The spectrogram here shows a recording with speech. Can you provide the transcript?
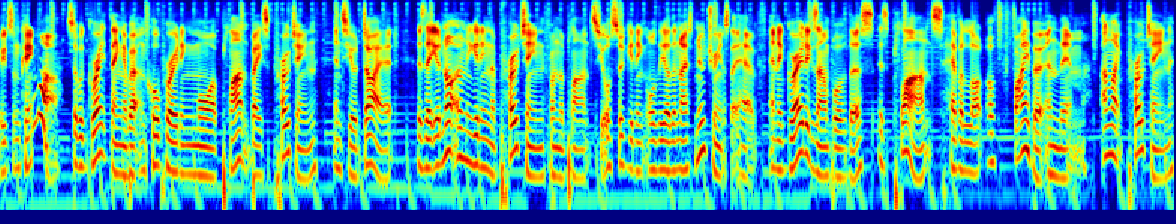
eat some quinoa. So a great thing about incorporating more plant-based protein into your diet is that you're not only getting the protein from the plants, you're also getting all the other nice nutrients they have. And a great example of this is plants have a lot of fiber in them. Unlike protein,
